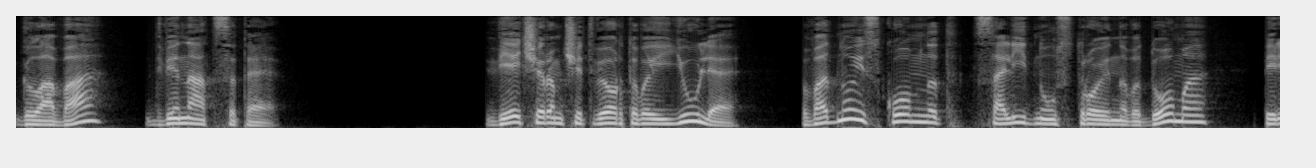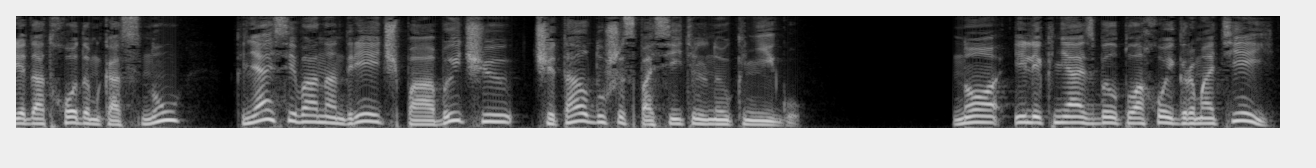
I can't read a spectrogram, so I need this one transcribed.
Глава 12 Вечером 4 июля в одной из комнат солидно устроенного дома перед отходом ко сну князь Иван Андреевич по обычаю читал душеспасительную книгу. Но или князь был плохой грамотей,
